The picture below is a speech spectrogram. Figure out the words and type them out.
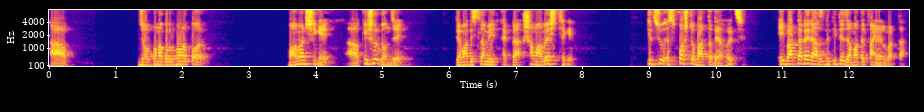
আহ জল্পনা কল্পনার পর ময়মনসিংহে কিশোরগঞ্জে জামাত ইসলামীর একটা সমাবেশ থেকে কিছু স্পষ্ট বার্তা দেওয়া হয়েছে। এই বার্তাটাই রাজনীতিতে জামাতের ফাইনাল বার্তা।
